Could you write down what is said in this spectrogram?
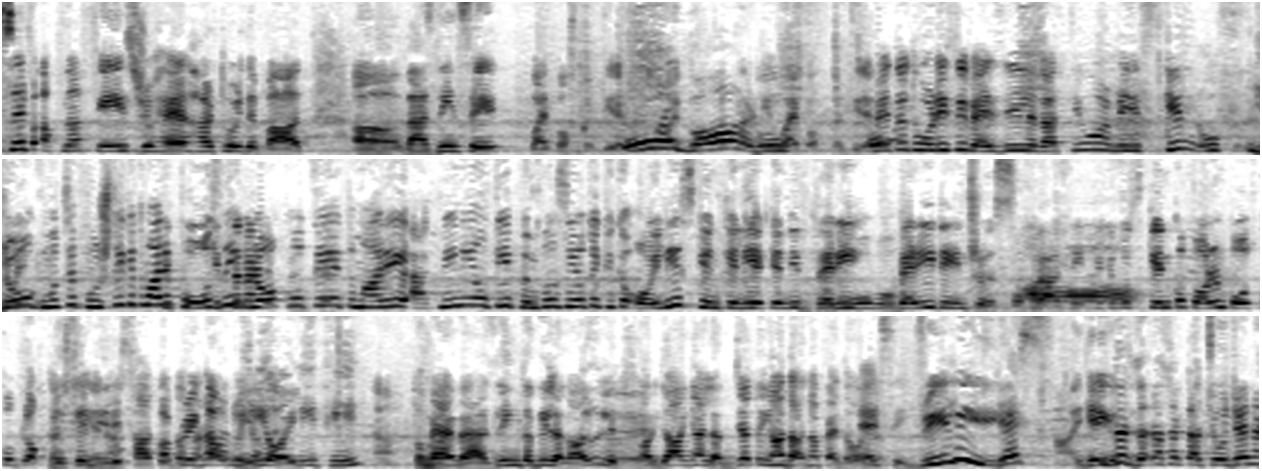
सिर्फ़ अपना फेस जो है हर थोड़ी देर बाद वैजलिन से वाइप ऑफ़ करती! हूँ। वाइप ऑफ़ करती रहती मैं तो थोड़ी सी वैसलीन लगाती हूँ और मेरी स्किन उफ लोग मुझसे पूछते हैं कि तुम्हारे पोज नहीं ब्लॉक होते तुम्हारे एक्ने नहीं होती पिंपल्स नहीं होते क्योंकि ऑयली स्किन के लिए it can be very very dangerous क्योंकि वो स्किन को फॉरन पोज को ब्लॉक करती है मेरे साथ होता था हो मेरी ऑयली थी हाँ। तो मैं वैसलीन कभी लगा लूँ लिप्स और यहाँ यहाँ लग जाए तो यहाँ दाना पैदा हो जाए। ऐसे Really? यस हाँ, यही इधर जरा सा टच हो जाए ना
